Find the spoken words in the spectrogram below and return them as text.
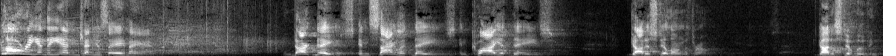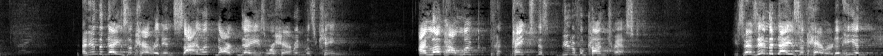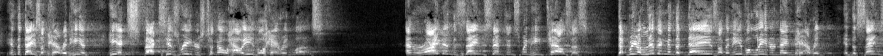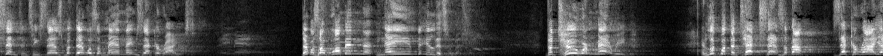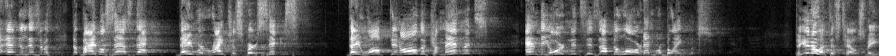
Can you say amen? In dark days, in silent days, in quiet days, God is still on the throne. God is still moving. And in the days of Herod, in silent, dark days where Herod was king, I love how Luke paints this beautiful contrast. He says, In the days of Herod, and he in, in the days of Herod, he, he expects his readers to know how evil Herod was. And right in the same sentence, when he tells us that we are living in the days of an evil leader named Herod, in the same sentence, he says, But there was a man named Zacharias. There was a woman named Elizabeth. The two were married. And look what the text says about Zechariah and Elizabeth. The Bible says that they were righteous, verse 6. They walked in all the commandments and the ordinances of the Lord and were blameless. Do you know what this tells me?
